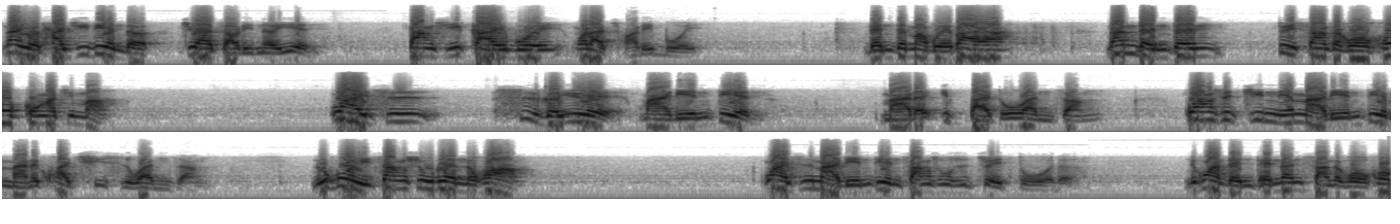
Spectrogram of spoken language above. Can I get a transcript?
那有台积电的，就要找林和彦。当时该买，我来带你买。联电嘛袂歹啊，咱联电对三十五块讲啊，金嘛。外资四个月买联电，买了一百多万张，光是今年买联电买了快七十万张。如果以张数论的话，外资买联电张数是最多的。你看联电咱三十五块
